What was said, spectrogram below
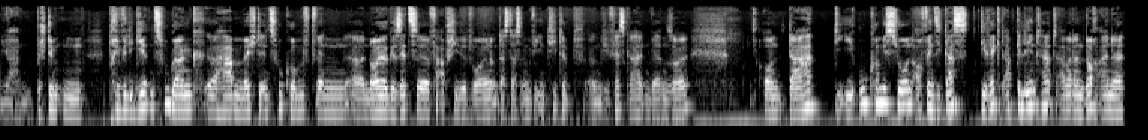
ja einen bestimmten privilegierten Zugang äh, haben möchte in Zukunft, wenn äh, neue Gesetze verabschiedet wollen und dass das irgendwie in TTIP irgendwie festgehalten werden soll. Und da hat die EU-Kommission, auch wenn sie das direkt abgelehnt hat, aber dann doch eine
